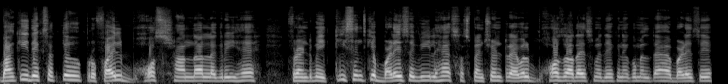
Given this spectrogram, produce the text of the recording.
बाकी देख सकते हो प्रोफ़ाइल बहुत शानदार लग रही है। फ्रंट में इक्कीस इंच के बड़े से व्हील हैं सस्पेंशन ट्रैवल बहुत ज़्यादा इसमें देखने को मिलता है, बड़े से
